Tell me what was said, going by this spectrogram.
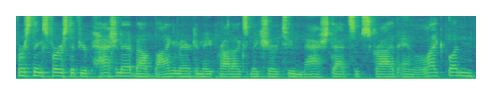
First things first, if you're passionate about buying American made products, make sure to mash that subscribe and like button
